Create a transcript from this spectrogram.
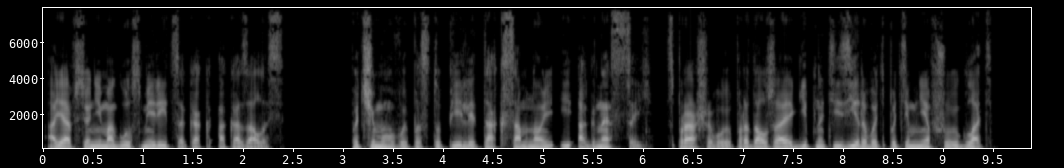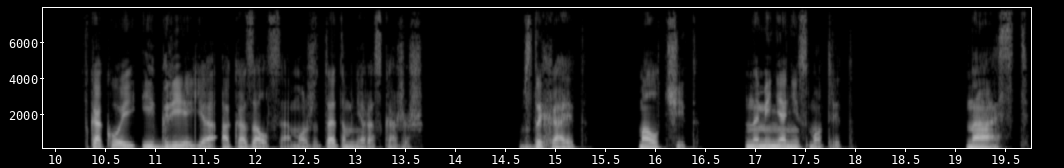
А я все не могу смириться, как оказалось. «Почему вы поступили так со мной и Агнессой?» Спрашиваю, продолжая гипнотизировать потемневшую гладь. «В какой игре я оказался? Может, это мне расскажешь?» Вздыхает, молчит, на меня не смотрит. «Насть!»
